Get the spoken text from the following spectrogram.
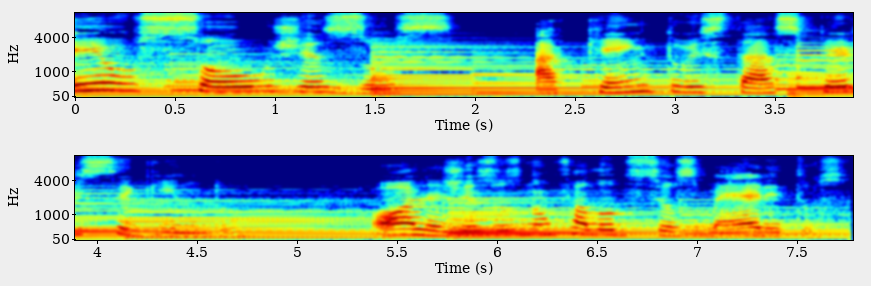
Eu sou Jesus, a quem tu estás perseguindo. Olha, Jesus não falou dos seus méritos.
